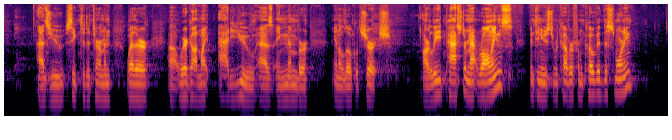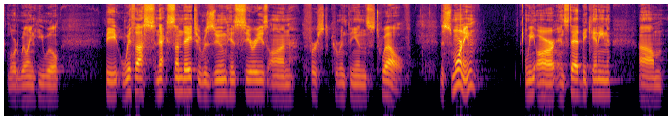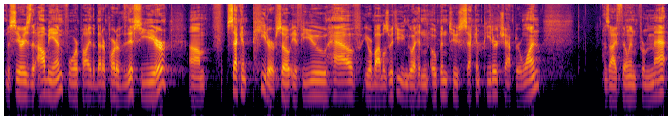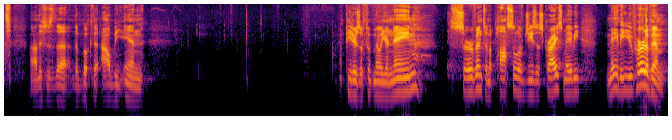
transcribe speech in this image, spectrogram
as you seek to determine whether uh, where God might add you as a member in a local church. Our lead pastor, Matt Rawlings, continues to recover from COVID this morning. Lord willing, he will be with us next Sunday to resume his series on 1 Corinthians 12. This morning, we are instead beginning um, the series that I'll be in for probably the better part of this year, um, Second Peter. So if you have your Bibles with you, you can go ahead and open to Second Peter chapter 1 as I fill in for Matt. Uh, this is the, the book that I'll be in. Now, Peter's a familiar name, servant and apostle of Jesus Christ. Maybe, maybe you've heard of him.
